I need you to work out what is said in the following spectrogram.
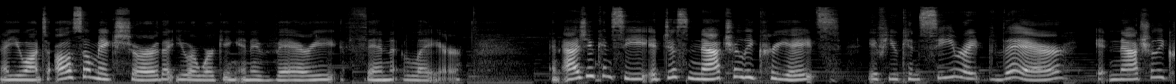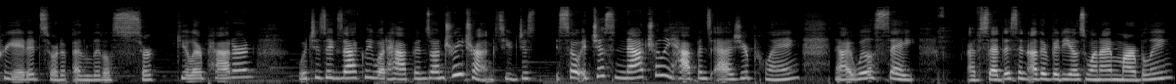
Now you want to also make sure that you are working in a very thin layer. And as you can see, it just naturally creates, if you can see right there, it naturally created sort of a little circular pattern, which is exactly what happens on tree trunks. You just, so it just naturally happens as you're playing. Now I will say, I've said this in other videos when I'm marbling,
